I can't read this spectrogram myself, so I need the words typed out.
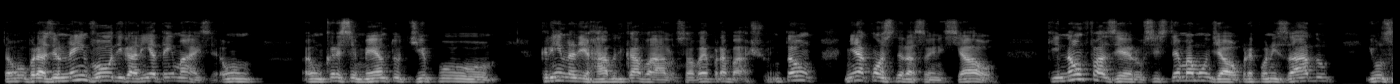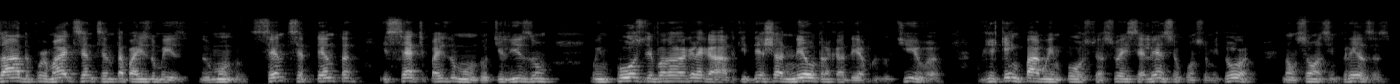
Então, o Brasil nem voo de galinha tem mais. É um, é um crescimento tipo crina de rabo de cavalo, só vai para baixo. Então, minha consideração inicial que não fazer o sistema mundial preconizado e usado por mais de 170 países do mundo, 177 países do mundo utilizam o imposto de valor agregado, que deixa neutra a cadeia produtiva, porque quem paga o imposto é a sua excelência, o consumidor, não são as empresas.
